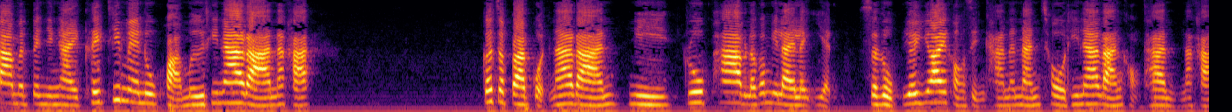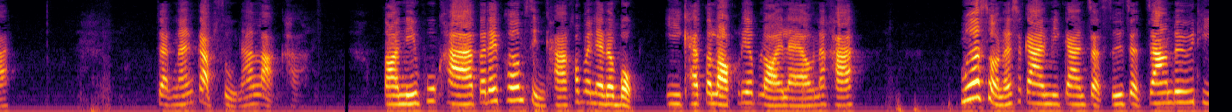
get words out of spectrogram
ตามันเป็นยังไง คลิกที่เมนูขวามือที่หน้าร้านนะคะ ก็จะปรากฏหน้าร้าน มีรูปภาพแล้วก็มีรายละเอียดสรุปย่อยๆ ของสินค้านั้นๆ โชว์ที่หน้าร้านของท่านนะคะ จากนั้นกลับสู่หน้าหลักค่ะ ตอนนี้ผู้ค้าก็ได้เพิ่มสินค้าเข้าไปในระบบ e-catalog เรียบร้อยแล้วนะคะ เมื่อส่วนราชการมีการจัดซื้อจัดจ้างด้วยวิธี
